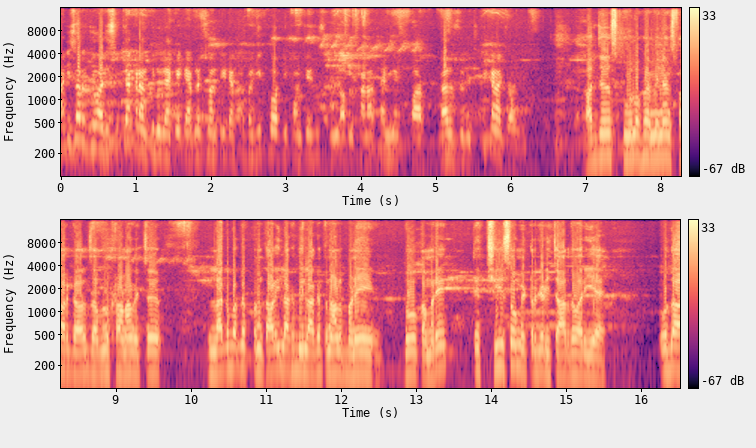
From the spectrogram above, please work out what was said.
ਹਾਂਜੀ ਸਰ ਜੋ ਅੱਜ ਸਿੱਖਿਆ ਕ੍ਰਾਂਤੀ ਨੂੰ ਲੈ ਕੇ ਕੈਬਨਿਟ ਮੰਤਰੀ ਡਾਕਟਰ ਬਲਜੀਤ ਕੌਰ ਜੀ ਪਹੁੰਚੇ ਸੀ school Abalkhana MS park girls ਦੇ ਵਿੱਚ ਕੀ ਕਹਿਣਾ ਚਾਹੋਗੇ? ਅੱਜ school of eminence for girls Abul Khana ਵਿੱਚ ਲਗਭਗ 45 ਲੱਖ ਦੀ ਲਾਗਤ ਨਾਲ ਬਣੇ ਦੋ ਕਮਰੇ ਤੇ 600 ਮੀਟਰ ਜਿਹੜੀ ਚਾਰ ਦੀਵਾਰੀ ਹੈ ਉਹਦਾ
